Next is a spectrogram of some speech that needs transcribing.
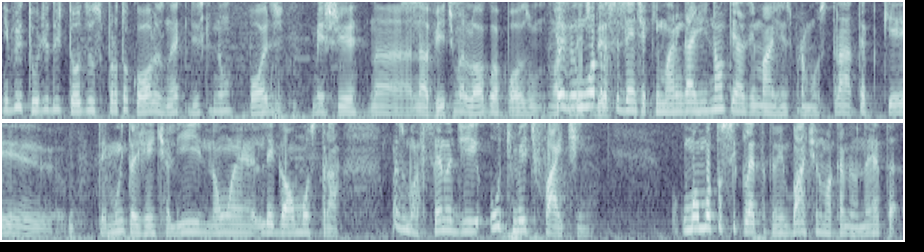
em virtude de todos os protocolos, né? Que diz que não pode mexer na, na vítima logo após um, um Teve acidente um outro desse. acidente aqui em Maringá, a gente não tem as imagens para mostrar, até porque tem muita gente ali, não é legal mostrar. Mas uma cena de Ultimate Fighting. Uma motocicleta também bate numa caminhoneta.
